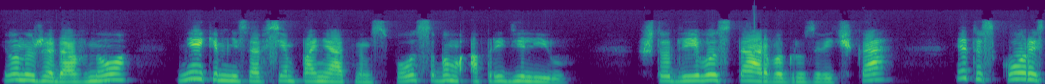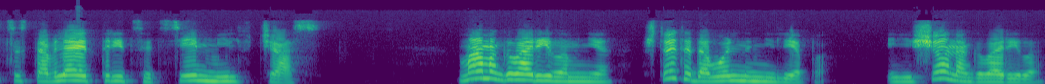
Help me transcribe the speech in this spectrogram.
и он уже давно, неким не совсем понятным способом определил, что для его старого грузовичка эта скорость составляет 37 миль в час. Мама говорила мне, что это довольно нелепо. И еще она говорила,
